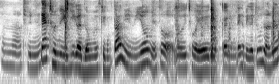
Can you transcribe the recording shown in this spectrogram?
하나 둘인데 저는 여기가 너무 지금 땅이 위험해서 여기 저가 여기가 깡인데 그래가지고 저는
